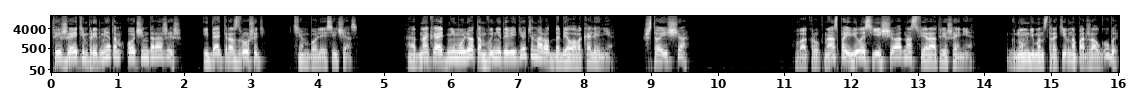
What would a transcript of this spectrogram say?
Ты же этим предметом очень дорожишь, и дать разрушить, тем более сейчас. Однако одним улетом вы не доведете народ до белого коленя. Что еще? Вокруг нас появилась еще одна сфера отрешения. Гнум демонстративно поджал губы,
